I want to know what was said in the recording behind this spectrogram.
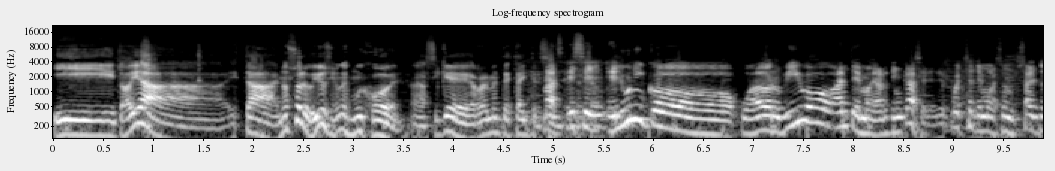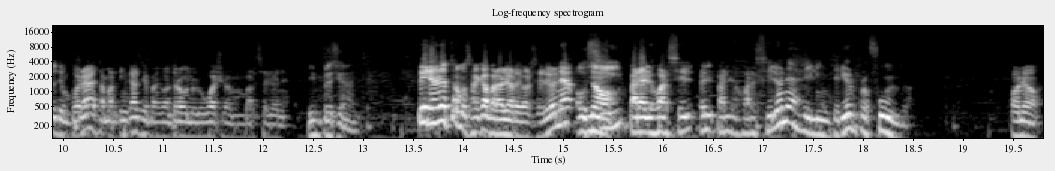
y todavía está, no solo vivo, sino que es muy joven. Así que realmente está Más, interesante. es el, único jugador vivo antes de Martín Cáceres. Después ya tenemos que hacer un salto temporal hasta Martín Cáceres para encontrar un uruguayo en Barcelona. Impresionante. Pero no estamos acá para hablar de Barcelona, o No. sí, para los, Barcel el- para los Barcelonas del interior profundo. ¿O no?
